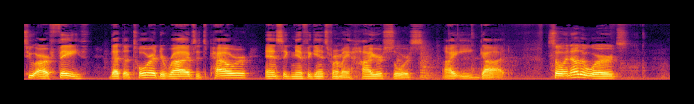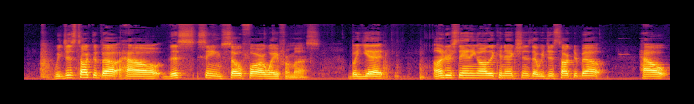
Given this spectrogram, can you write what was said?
to our faith that the Torah derives its power and significance from a higher source, i.e., God. So, in other words, we just talked about how this seems so far away from us, but yet, understanding all the connections that we just talked about, how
